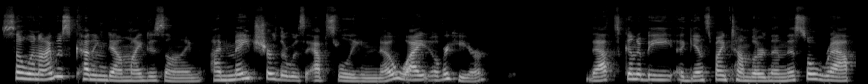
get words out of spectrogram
So when I was cutting down my design, I made sure there was absolutely no white over here. That's going to be against my tumbler. Then this will wrap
